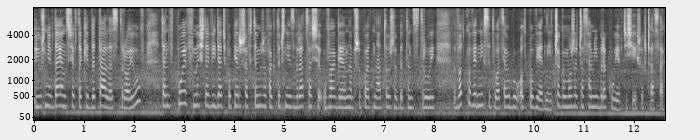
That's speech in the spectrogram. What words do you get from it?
już nie wdając się w takie detale strojów, ten wpływ myślę widać po pierwsze w tym, że faktycznie zwraca się uwagę na przykład na to, żeby ten strój w odpowiednich sytuacjach był odpowiedni, czego może czasami brakuje w dzisiejszych czasach.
